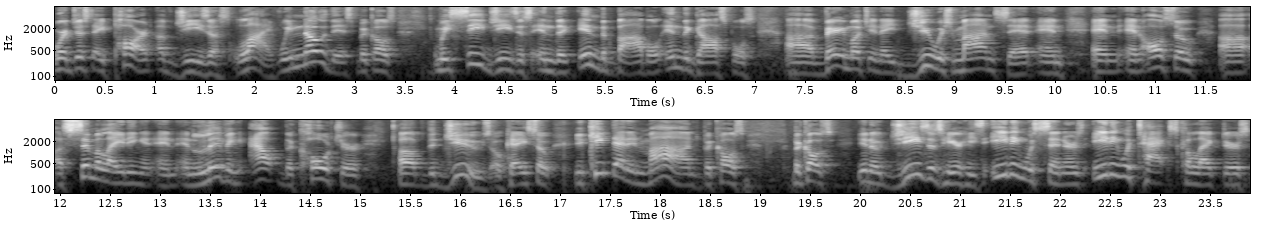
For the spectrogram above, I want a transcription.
were just a part of Jesus' life. We know this because we see Jesus in the in the Bible, in the Gospels, uh, very much in a Jewish mindset, and and and also uh, assimilating and, and, and living out the culture of the Jews. Okay, so you keep that in mind because because you know Jesus here he's eating with sinners, eating with tax collectors,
